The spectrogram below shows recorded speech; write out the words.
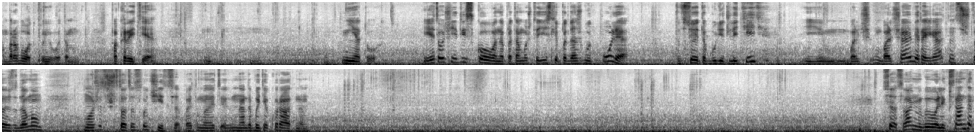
обработку его там покрытия нету. И это очень рискованно, потому что если подожгут поле, то все это будет лететь, и больш, большая вероятность, что с домом может что-то случиться. Поэтому это, надо быть аккуратным. Все, с вами был Александр.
